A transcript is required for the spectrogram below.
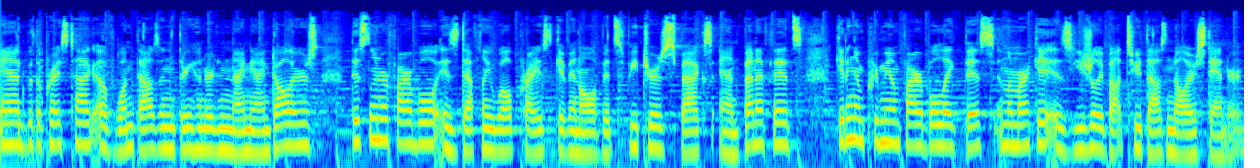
And with a price tag of $1,399, this Lunar Firebowl is definitely well priced given all of its features, specs, and benefits. Getting a premium Firebowl like this in the market is usually about $2,000 standard.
